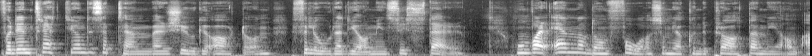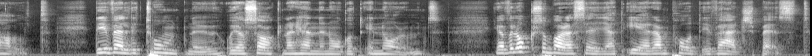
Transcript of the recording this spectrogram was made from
För den 30 september 2018 förlorade jag min syster. Hon var en av de få som jag kunde prata med om allt. Det är väldigt tomt nu och jag saknar henne något enormt. Jag vill också bara säga att eran podd är världsbäst.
